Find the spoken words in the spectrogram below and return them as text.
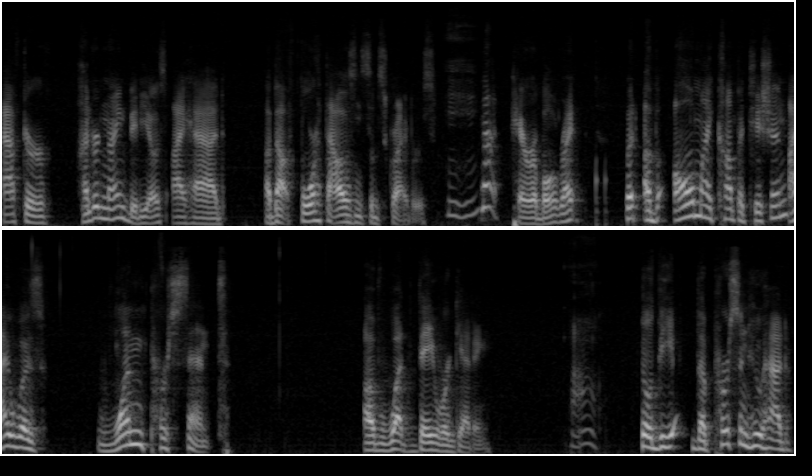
after 109 videos, I had about 4,000 subscribers. Not terrible, right? But of all my competition, I was 1% of what they were getting. wow. So the the person who had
